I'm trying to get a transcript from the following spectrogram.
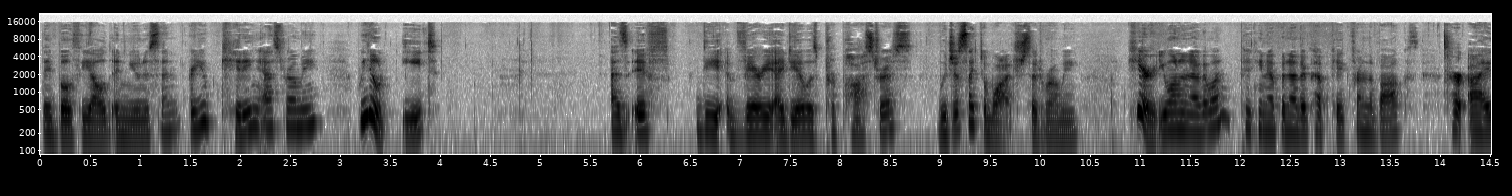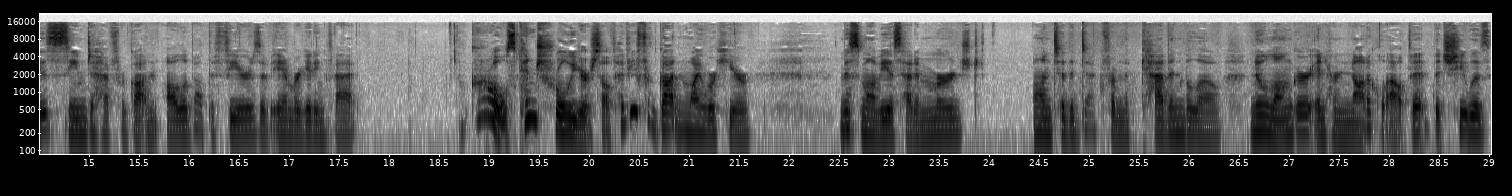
they both yelled in unison. Are you kidding? asked Romy. We don't eat. As if the very idea was preposterous. We just like to watch, said Romy. Here, you want another one? Picking up another cupcake from the box. Her eyes seemed to have forgotten all about the fears of Amber getting fat. Girls, control yourself. Have you forgotten why we're here? Miss Mavius had emerged onto the deck from the cabin below, no longer in her nautical outfit, but she was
